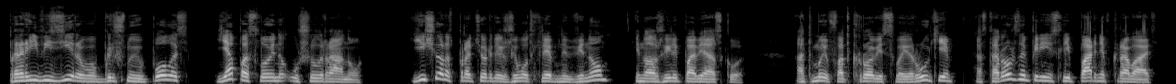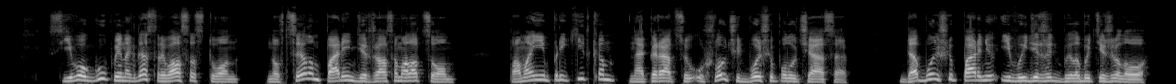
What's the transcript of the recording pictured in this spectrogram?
Проревизировав брюшную полость, я послойно ушил рану. Еще раз протерли живот хлебным вином и наложили повязку. Отмыв от крови свои руки, осторожно перенесли парня в кровать. С его губ иногда срывался стон, но в целом парень держался молодцом. По моим прикидкам, на операцию ушло чуть больше получаса. Да больше парню и выдержать было бы тяжело.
